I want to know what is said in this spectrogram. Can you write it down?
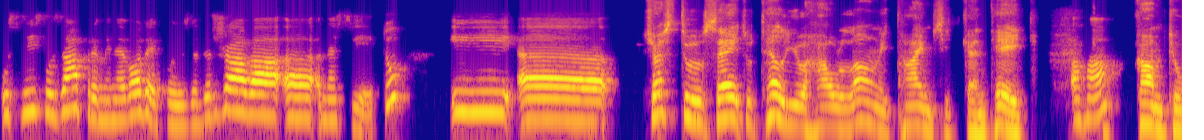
u smislu zapremine vode koju zadržava na svijetu. I Just to say, to tell you how long it times it can take aha, come to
